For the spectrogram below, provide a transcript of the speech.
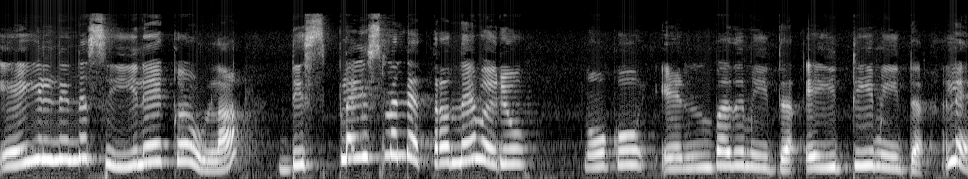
എയിൽ നിന്ന് സിയിലേക്കുള്ള ഡിസ്പ്ലേസ്മെന്റ് എത്രന്നേ വരൂ? നോക്കൂ എൺപത് മീറ്റർ എയ്റ്റി മീറ്റർ അല്ലേ?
